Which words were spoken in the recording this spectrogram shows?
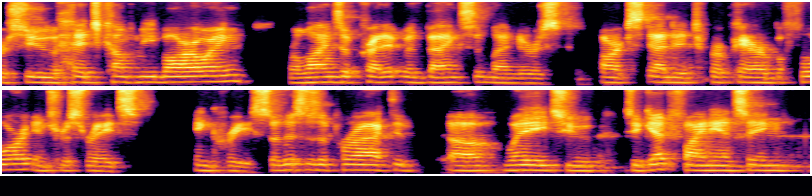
pursue hedge company borrowing where lines of credit with banks and lenders are extended to prepare before interest rates increase. So this is a proactive uh, way to to get financing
